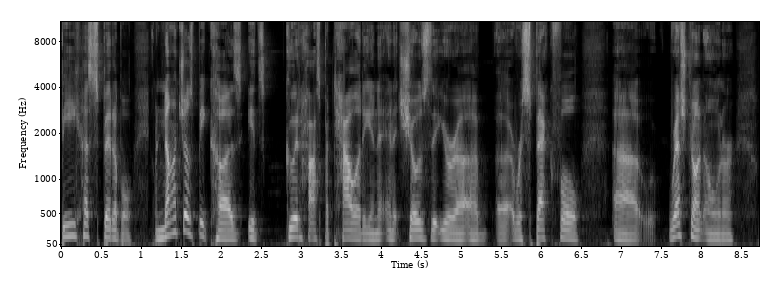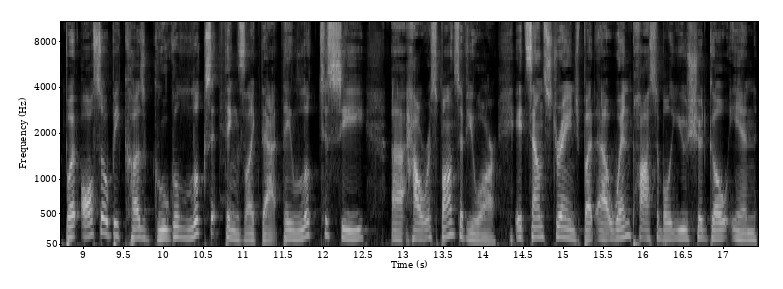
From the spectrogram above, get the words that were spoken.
be hospitable. Not just because it's good hospitality and, and it shows that you're a, a respectful uh, restaurant owner, but also because Google looks at things like that. They look to see uh, how responsive you are. It sounds strange, but uh, when possible, you should go in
